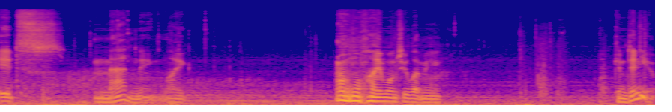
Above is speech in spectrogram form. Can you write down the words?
It's maddening, like why won't you let me continue?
